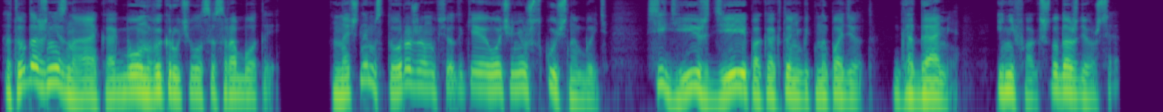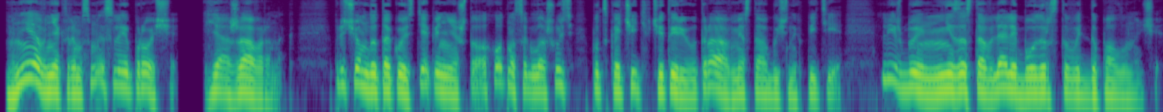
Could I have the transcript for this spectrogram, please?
А то даже не знаю, как бы он выкручивался с работой. Ночным сторожем все-таки очень уж скучно быть. Сиди, жди, пока кто-нибудь нападет. Годами. И не факт, что дождешься. Мне в некотором смысле проще. Я жаворонок. Причем до такой степени, что охотно соглашусь подскочить в 4 утра вместо обычных пяти, лишь бы не заставляли бодрствовать до полуночи.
